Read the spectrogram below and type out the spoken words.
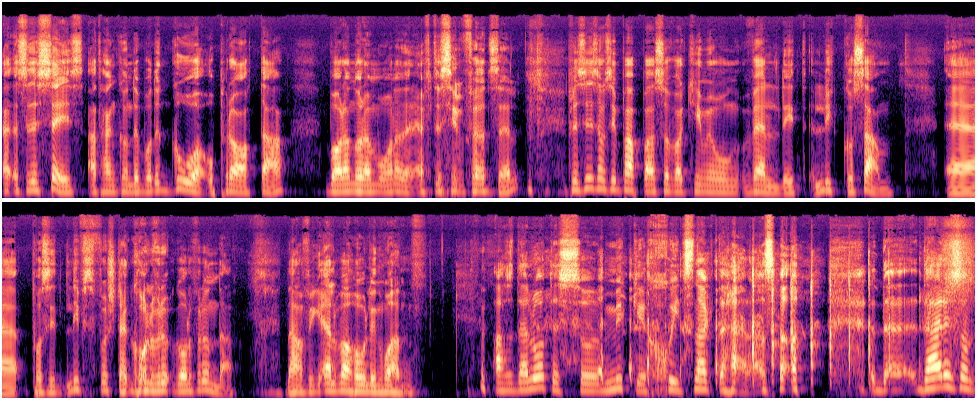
alltså det sägs att han kunde både gå och prata bara några månader efter sin födsel. Precis som sin pappa så var Kim Jong väldigt lyckosam eh, på sitt livs första golf, golfrunda, där han fick 11 hole-in-one. Alltså det här låter så mycket skitsnack det här alltså. Det, det här är som,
